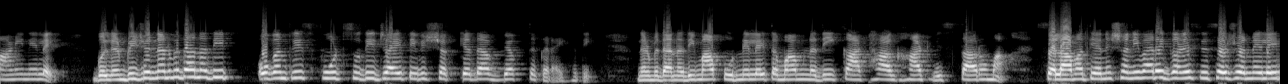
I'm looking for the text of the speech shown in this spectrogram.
પાણીને લઈ ગોલ્ડન બ્રિજ નર્મદા નદી ઓગણત્રીસ ફૂટ સુધી જાય તેવી શક્યતા વ્યક્ત કરાઈ હતી. નર્મદા નદીમાં પૂરને લઈ તમામ નદી, કાંઠા, ઘાટ વિસ્તારોમાં સલામતી અને શનિવારે ગણેશ વિસર્જનને લઈ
